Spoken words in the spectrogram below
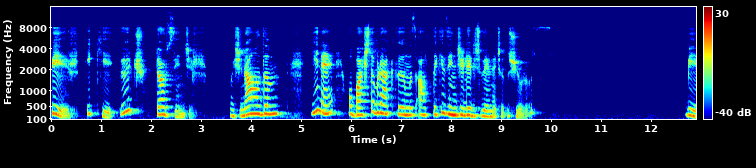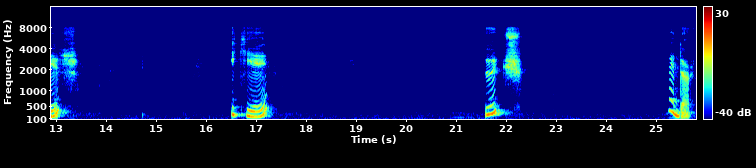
1, 2, 3, 4 zincir. Başını aldım. Yine o başta bıraktığımız alttaki zincirler üzerine çalışıyoruz. 1 2 3 ve 4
